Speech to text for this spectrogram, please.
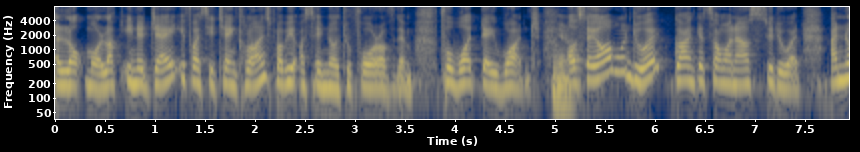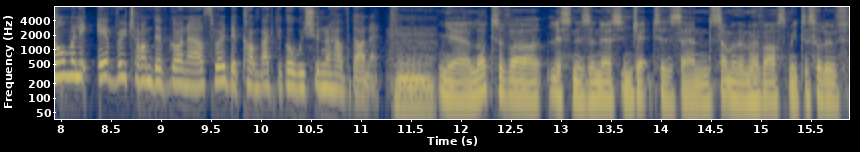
a lot more. Like in a day, if I see 10 clients, probably I say no to four of them for what they want. Yeah. I'll say, oh, I won't do it. Go and get someone else to do it. And normally, every time they've gone elsewhere, they come back to go, we shouldn't have done it. Mm. Yeah, lots of our listeners are nurse injectors, and some of them have asked me to sort of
